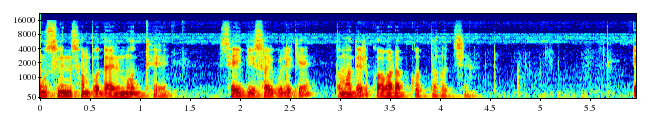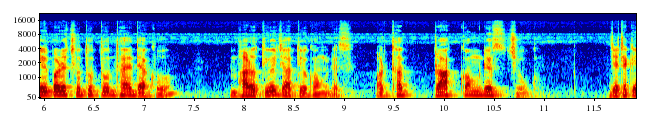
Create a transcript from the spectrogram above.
মুসলিম সম্প্রদায়ের মধ্যে, সেই বিষয়গুলিকে তোমাদের কভার আপ করতে হচ্ছে। এরপরে চতুর্থ অধ্যায় দেখো, ভারতীয় জাতীয় কংগ্রেস, অর্থাৎ প্রাক কংগ্রেস যুগ, যেটাকে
